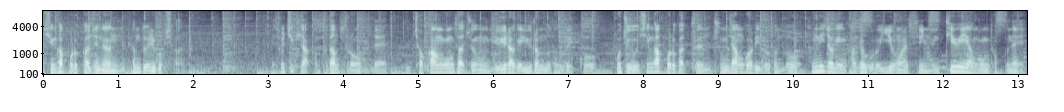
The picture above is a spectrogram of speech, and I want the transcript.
싱가포르까지는 편도 7시간. 솔직히 약간 부담스러웠는데 저가항공사 중 유일하게 유럽 노선도 있고 호주, 싱가포르 같은 중장거리 노선도 합리적인 가격으로 이용할 수 있는 티웨이 항공 덕분에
